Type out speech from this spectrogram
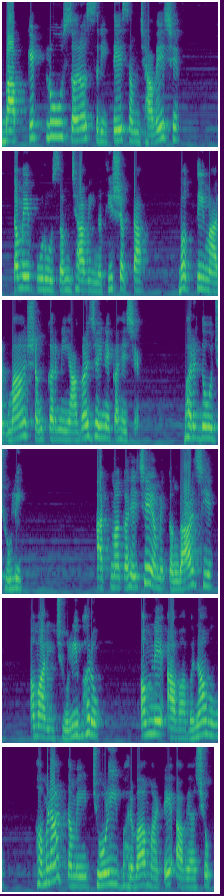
બાપ કેટલું સરસ રીતે સમજાવે છે. તમે પૂરું સમજાવી નથી શકતા. ભક્તિ માર્ગમાં શંકરની આગળ જઈને કહે છે ભરદો ઝૂલી. આત્મા કહે છે, અમે કંગાળ છીએ. અમારી ઝૂલી ભરો. અમને આવા બનાવો. હમણાં તમે જોડી ભરવા માટે આવ્યા છો.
